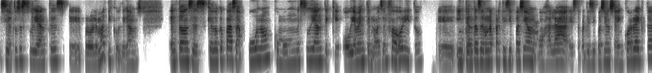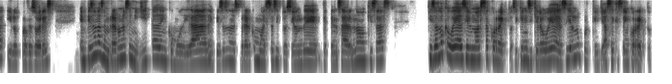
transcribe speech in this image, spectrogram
ciertos estudiantes eh, problemáticos, digamos. Entonces, ¿qué es lo que pasa? Uno, como un estudiante que obviamente no es el favorito, eh, intenta hacer una participación, ojalá esta participación sea incorrecta y los profesores empiezan a sembrar una semillita de incomodidad, empiezan a sembrar como esta situación de, de pensar, no, quizás, quizás lo que voy a decir no está correcto, así que ni siquiera voy a decirlo porque ya sé que está incorrecto.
